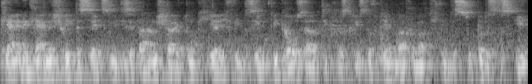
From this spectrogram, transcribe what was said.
kleine, kleine Schritte setzen mit dieser Veranstaltung hier. Ich finde das irgendwie großartig, was Christoph Dirnbacher macht. Ich finde das super, dass das geht.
